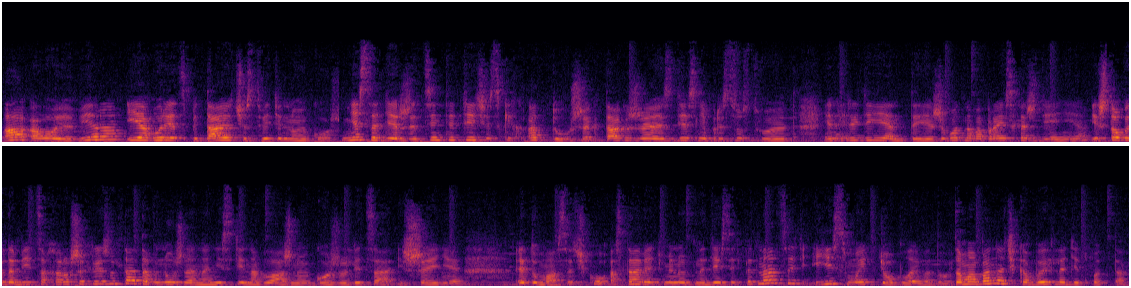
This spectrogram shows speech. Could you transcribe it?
а алоэ вера и огурец питают чувствительную кожу. Не содержит синтетических отдушек, также здесь не присутствуют ингредиенты животного происхождения. И чтобы добиться хороших результатов, нужно нанести на влажную кожу лица и шеи эту масочку, оставить минут на 10-15 и смыть теплой водой. Сама баночка выглядит вот так.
